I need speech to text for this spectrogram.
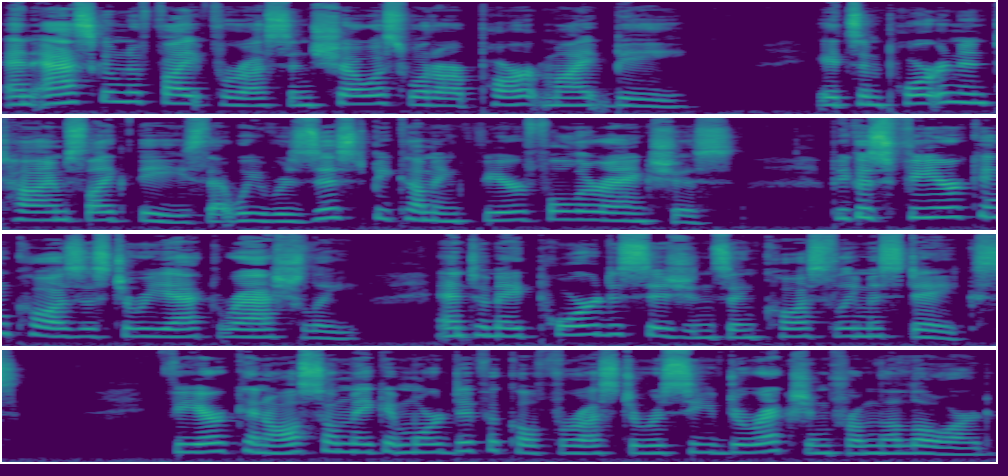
and ask Him to fight for us and show us what our part might be. It's important in times like these that we resist becoming fearful or anxious, because fear can cause us to react rashly and to make poor decisions and costly mistakes. Fear can also make it more difficult for us to receive direction from the Lord.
